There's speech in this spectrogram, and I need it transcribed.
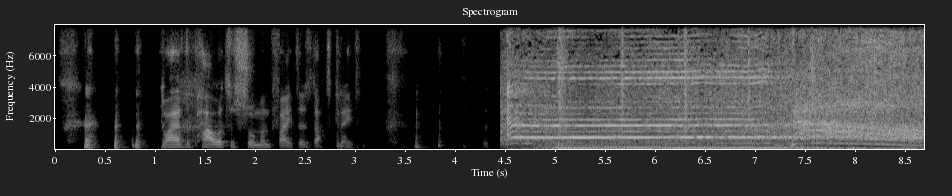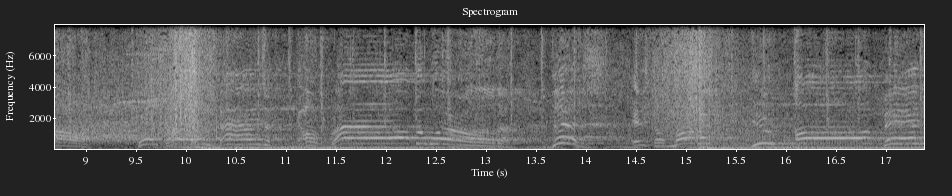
Do I have the power to summon fighters? That's great. Now, for those fans around the world, this is the moment you've all been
